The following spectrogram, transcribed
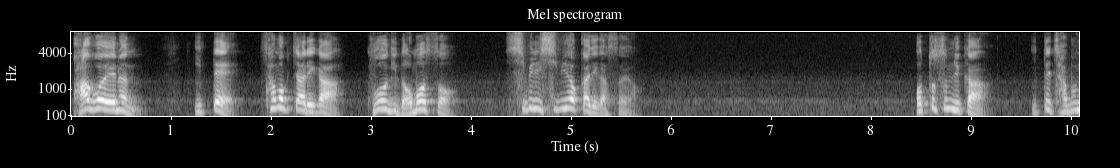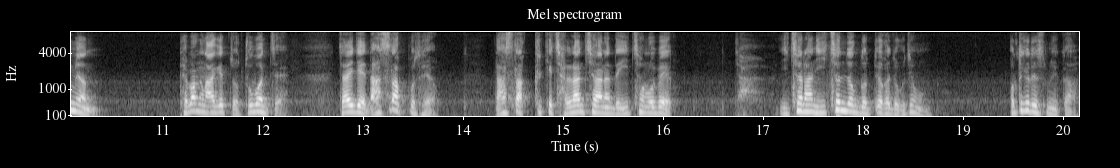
과거에는 이때 3억짜리가 9억이 넘었어. 11, 12억까지 갔어요. 어떻습니까? 이때 잡으면 대박 나겠죠. 두 번째. 자, 이제 나스닥 보세요. 나스닥 그렇게 잘난 체 하는데 2,500. 자, 2,000 한 2,000 정도 뛰어가지고 지금 어떻게 됐습니까?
